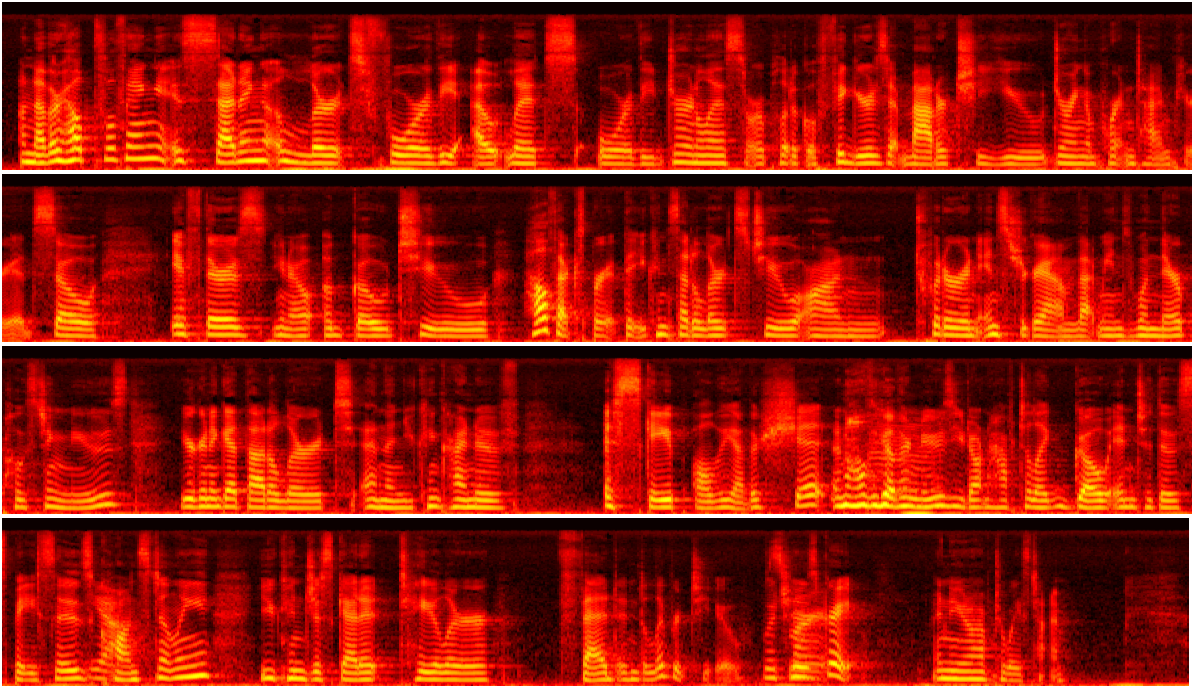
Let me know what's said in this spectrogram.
Another helpful thing is setting alerts for the outlets or the journalists or political figures that matter to you during important time periods. So if there's, you know, a go-to health expert that you can set alerts to on Twitter and Instagram, that means when they're posting news, you're going to get that alert and then you can kind of escape all the other shit and all the other news. You don't have to like go into those spaces Mm-hmm. Yeah. constantly. You can just get it tailor fed and delivered to you, which is great. And you don't have to waste time.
